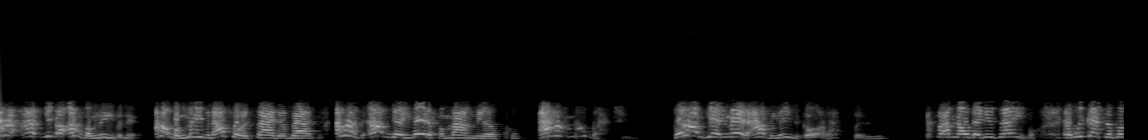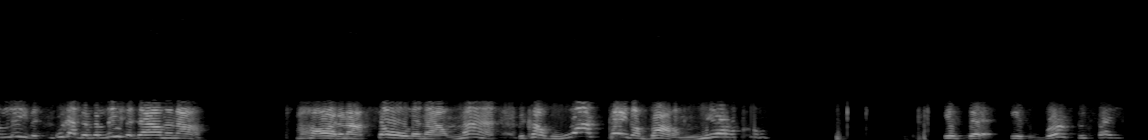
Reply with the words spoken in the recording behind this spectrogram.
I, you know, I'm believing it. I'm believing. I'm so excited about it. I'm, I'm getting ready for my miracle. I don't know about you, but I'm getting ready. I believe God I serve. Because I know that He's able. And we got to believe it. We got to believe it down in our heart and our soul and our mind. Because one thing about a miracle is that it's birth through faith.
